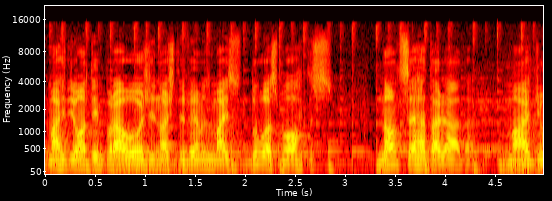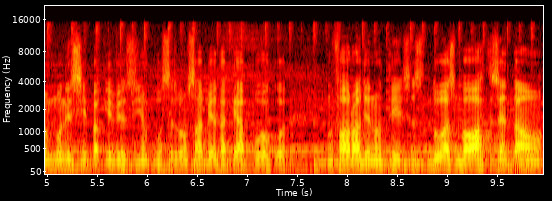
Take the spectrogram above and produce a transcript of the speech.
Mas de ontem para hoje nós tivemos mais duas mortes, não de Serra Talhada, mas de um município aqui vizinho, que vocês vão saber daqui a pouco no Farol de Notícias. Duas mortes, então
